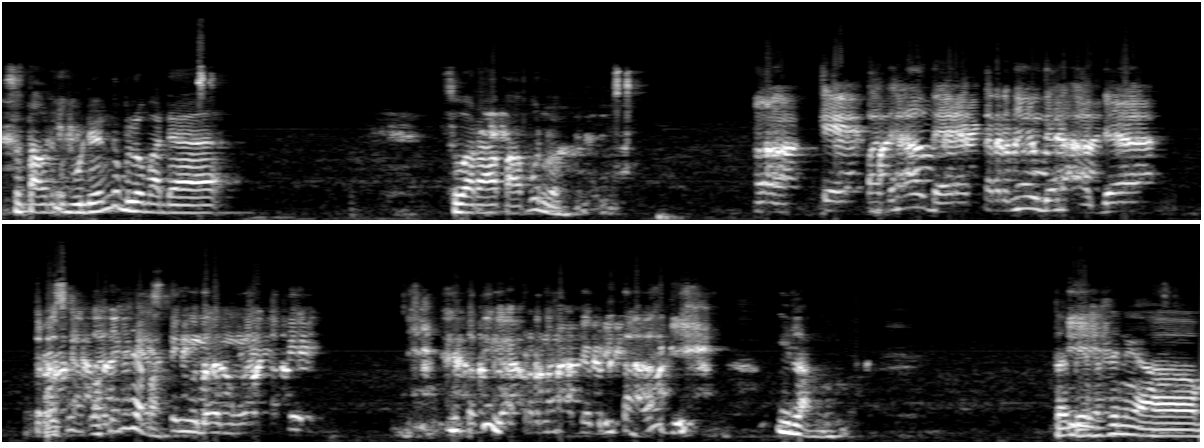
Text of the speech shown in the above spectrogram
Setahun kemudian tuh belum ada suara apa pun loh. Kayak padahal direkturnya udah ada terus waktu katanya siapa? casting udah mulai tapi tapi nggak pernah ada berita lagi hilang. Tapi Iya. biasa nih em,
